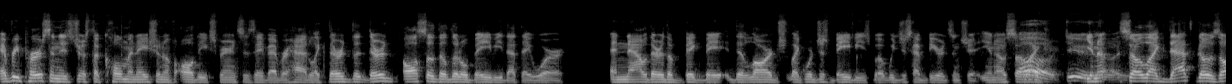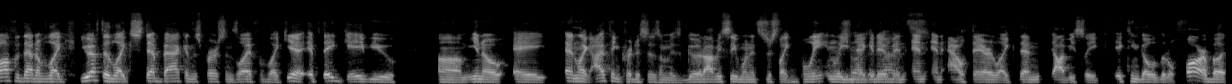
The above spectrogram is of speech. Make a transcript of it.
every person is just a culmination of all the experiences they've ever had. Like they're the, they're also the little baby that they were, and now they're the big ba- the large like we're just babies, but we just have beards and shit, you know. So oh, like, dude. you know, so like that goes off of that of like you have to like step back in this person's life of like, yeah, if they gave you um, you know, a and like I think criticism is good. Obviously, when it's just like blatantly sure negative and, and and out there, like then obviously it can go a little far. But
